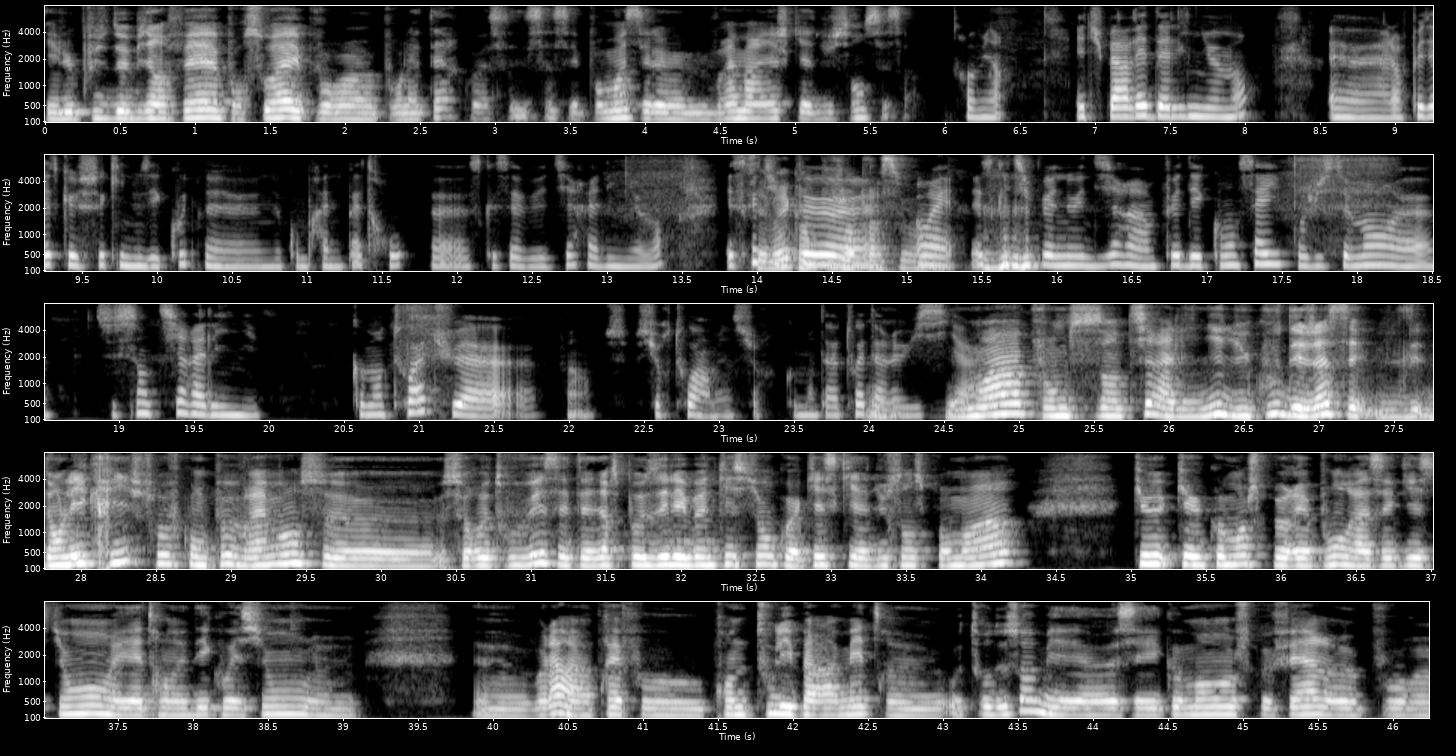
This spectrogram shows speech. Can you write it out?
et, le plus de bienfaits pour soi et pour, euh, pour la terre quoi. Ça c'est pour moi c'est le, vrai mariage qui a du sens c'est ça. Trop bien. Et tu parlais d'alignement. Alors peut-être que ceux qui nous écoutent ne, comprennent pas trop ce que ça veut dire alignement. Est-ce que tu vrai peux, j'en parle souvent. Ouais, est-ce que tu peux nous dire un peu des conseils pour justement se sentir aligné? Comment toi, tu as. Enfin, sur toi, hein, bien sûr. Comment as, toi, tu as réussi à. Moi, pour me sentir alignée, du coup, déjà, c'est dans l'écrit, je trouve qu'on peut vraiment se, se retrouver, c'est-à-dire se poser les bonnes questions. quoi. Qu'est-ce qui a du sens pour moi? Que, Comment je peux répondre à ces questions et être en adéquation euh, euh, voilà, après, il faut prendre tous les paramètres euh, autour de soi, mais c'est comment je peux faire pour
